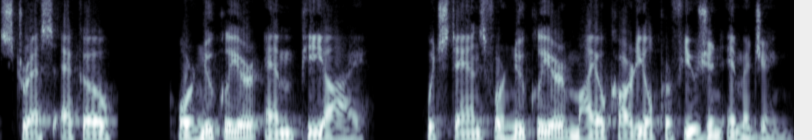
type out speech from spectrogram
stress echo, or nuclear MPI, which stands for nuclear myocardial perfusion imaging.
